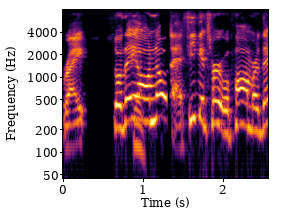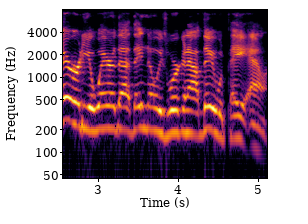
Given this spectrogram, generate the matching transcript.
right? So they Yeah. all know that if he gets hurt with Palmer, they're already aware of that. They know he's working out. They would pay Allen.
